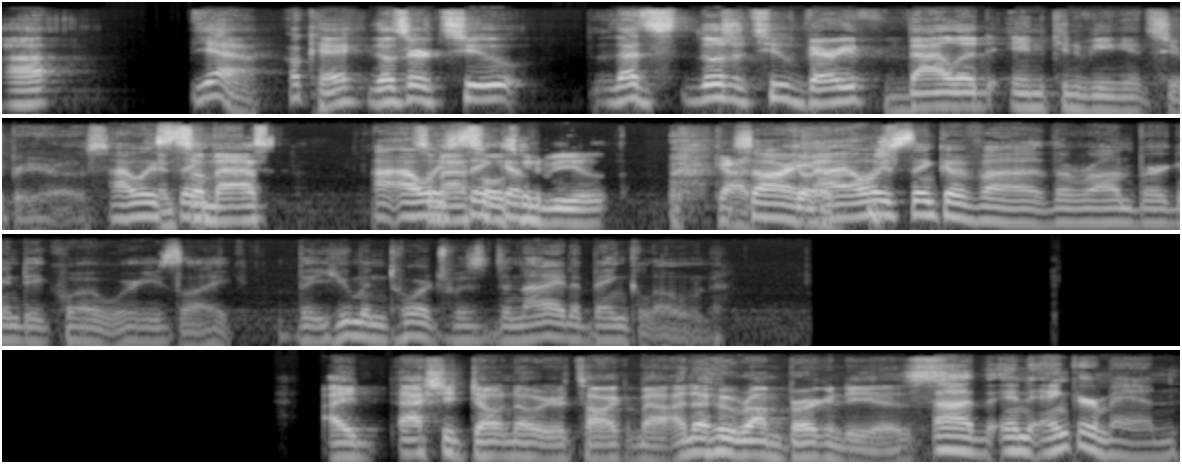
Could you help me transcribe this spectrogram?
Uh, yeah. Okay, those are two. That's those are two very valid, inconvenient superheroes. I always and think- some ass. I Some always think of. to be. God, sorry. I always think of uh, the Ron Burgundy quote where he's like, "The Human Torch was denied a bank loan." I actually don't know what you're talking about. I know who Ron Burgundy is. Uh, in Anchorman,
